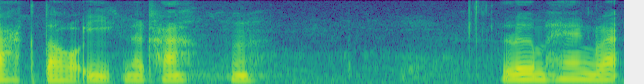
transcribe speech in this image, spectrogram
ตากต่ออีกนะคะ เริ่มแห้งแล้ว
